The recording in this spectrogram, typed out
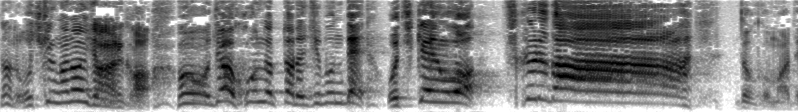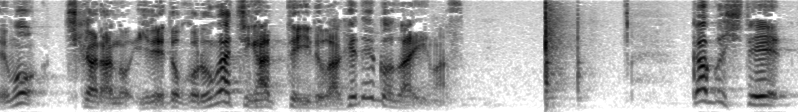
なんで落ち研がないじゃないか。じゃあこうなったら自分で落ち研を作るだどこまでも力の入れどころが違っているわけでございます。かくして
